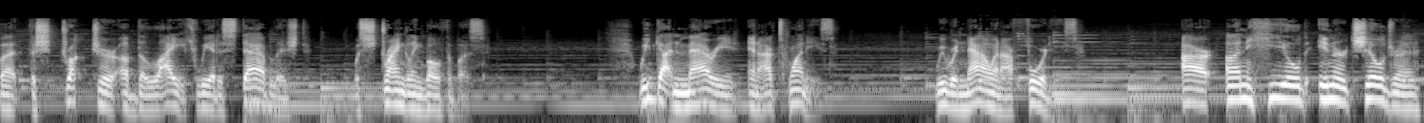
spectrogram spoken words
But the structure of the life we had established was strangling both of us. We'd gotten married in our 20s. We were now in our 40s. Our unhealed inner children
